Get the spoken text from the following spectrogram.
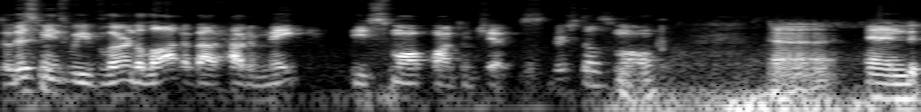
So this means we've learned a lot about how to make these small quantum chips. They're still small, uh, and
